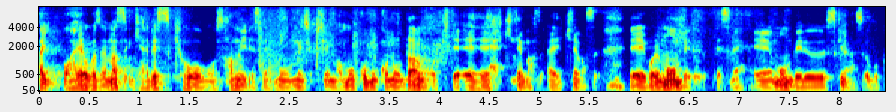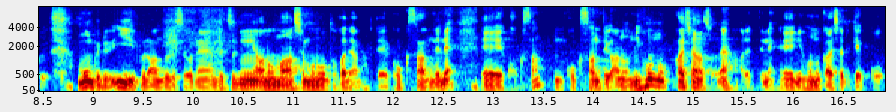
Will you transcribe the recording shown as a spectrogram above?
はい、おはようございます。池谷です。今日も寒いですね。もうめちゃくちゃ今、もこもこのダウンを着て、えー、着てます。えー、着てます。えー、これ、モンベルですね。えー、モンベル好きなんですよ、僕。モンベルいいブランドですよね。別に、あの、回し物とかではなくて、国産でね、えー、国産？国産っていうか、あの、日本の会社なんですよね。あれってね、えー、日本の会社で結構、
